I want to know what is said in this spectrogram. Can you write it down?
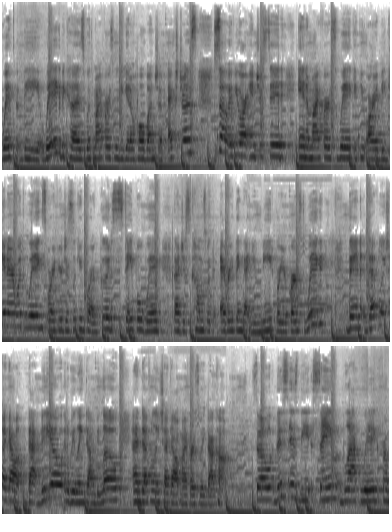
with the wig because with my first wig you get a whole bunch of extras. So if you are interested in my first wig if you are a beginner with wigs or if you're just looking for a good staple wig that just comes with everything that you need for your first wig then definitely check out that video. It'll be linked down below. And definitely check out myfirstwig.com so this is the same black wig from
